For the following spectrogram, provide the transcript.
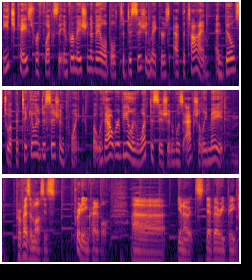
Each case reflects the information available to decision makers at the time and builds to a particular decision point, but without revealing what decision was actually made. Professor Moss is pretty incredible. Uh, you know, it's they're very big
